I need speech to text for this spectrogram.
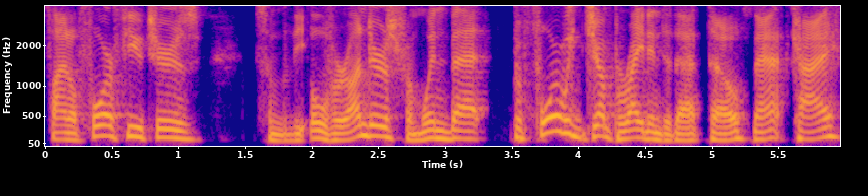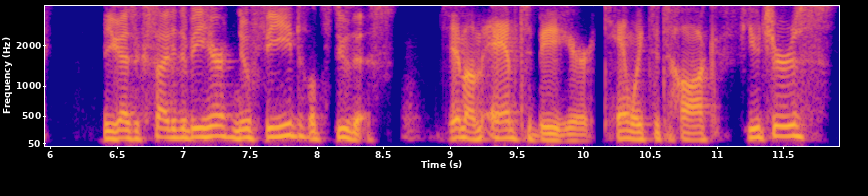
Final Four futures, some of the over unders from WynnBET. Before we jump right into that, though, Matt, Ky, are you guys excited to be here? New feed? Let's do this. Jim, I'm amped to be here. Can't wait to talk futures.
